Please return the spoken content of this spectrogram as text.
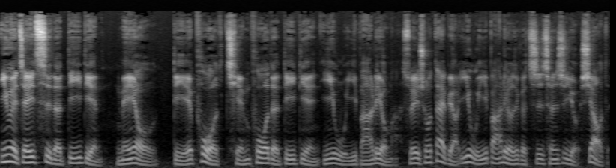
因为这一次的低点没有跌破前坡的低点一五一八六嘛，所以说代表一五一八六这个支撑是有效的。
